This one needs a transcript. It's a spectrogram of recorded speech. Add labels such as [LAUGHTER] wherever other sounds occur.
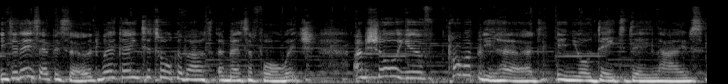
In today's episode, we're going to talk about a metaphor which I'm sure you've probably heard in your day to day lives.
